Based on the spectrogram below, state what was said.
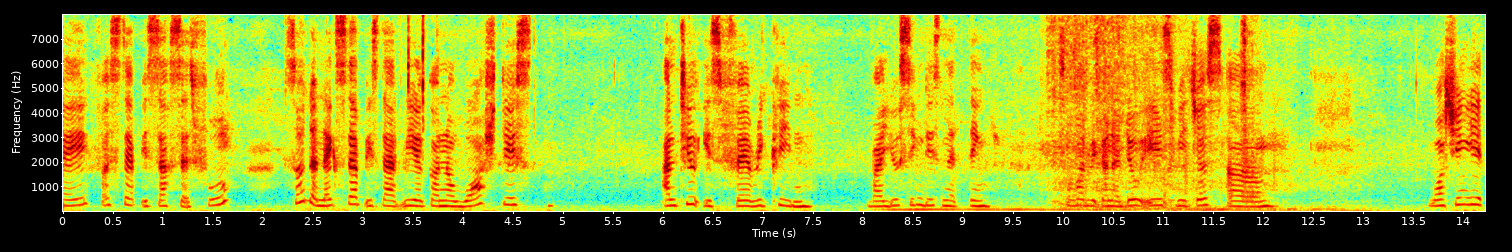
okay first step is successful. So the next step is that we are gonna wash this until it's very clean by using this netting so what we're gonna do is we just um, washing it.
